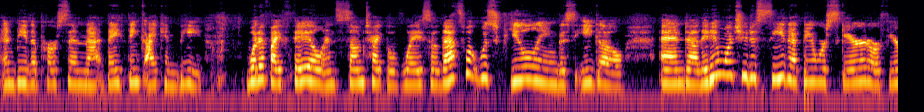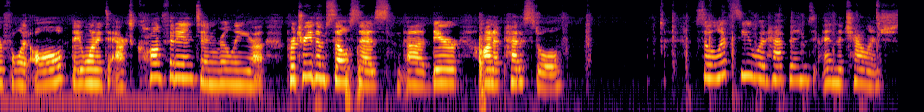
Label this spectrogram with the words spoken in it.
and be the person that they think I can be? What if I fail in some type of way? So that's what was fueling this ego. And uh, they didn't want you to see that they were scared or fearful at all. They wanted to act confident and really uh, portray themselves as uh, they're on a pedestal. So let's see what happened in the challenge.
